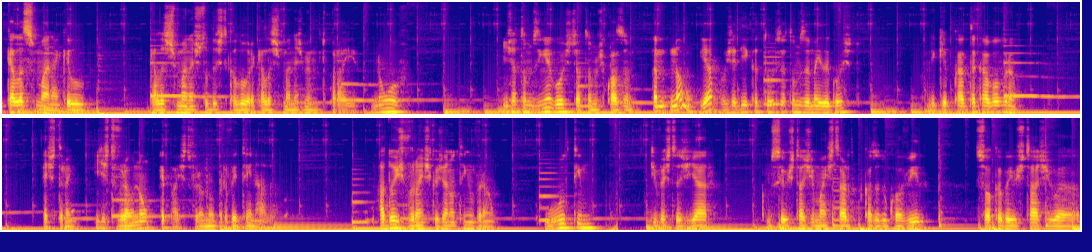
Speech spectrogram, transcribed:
aquela semana, aquele, aquelas semanas todas de calor, aquelas semanas mesmo de praia, não houve. E já estamos em agosto, já estamos quase a. a não, já, yeah, hoje é dia 14, já estamos a meio de agosto. Daqui a bocado acaba o verão. É estranho. E este verão não. Epá, este verão não aproveitei nada. Há dois verões que eu já não tenho verão. O último, estive a estagiar Comecei o estágio mais tarde por causa do Covid, só acabei o estágio a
